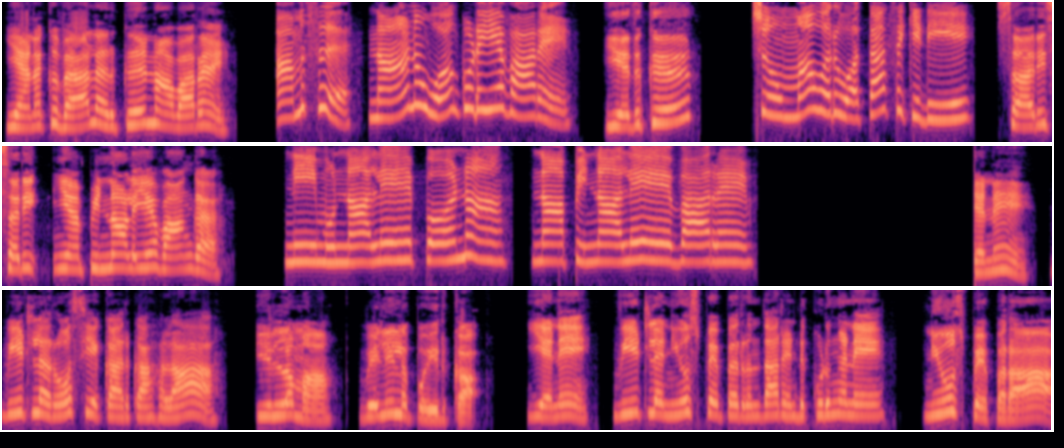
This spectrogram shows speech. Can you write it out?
எனக்கு வேலை இருக்கு நான் வரேன். அம்சு நானும் உன் கூடயே வாரேன். எதுக்கு? சும்மா ஒரு ஒத்தாசைக்குடி. சரி சரி என் பின்னாலேயே வாங்க. நீ முன்னாலே போனா நான் பின்னாலே வாரேன். என்னே வீட்ல ரோசி அக்கா இருக்காங்களா இல்லம்மா வெளியில போயிருக்கா. ஏனே வீட்ல நியூஸ் பேப்பர் இருந்தா ரெண்டு குடுங்கனே. நியூஸ் பேப்பரா?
